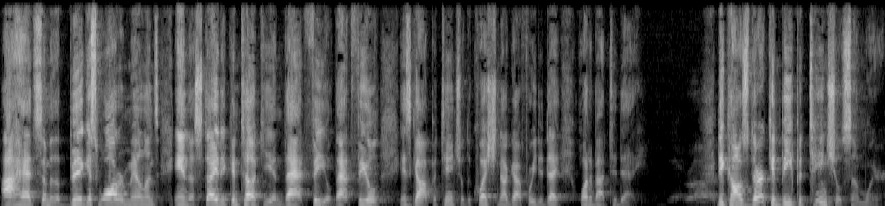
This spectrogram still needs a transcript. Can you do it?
I had some of the biggest watermelons in the state of Kentucky in that field. That field has got potential. The question I got for you today what about today? Because there could be potential somewhere.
